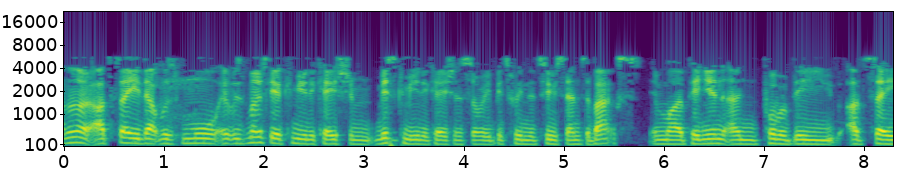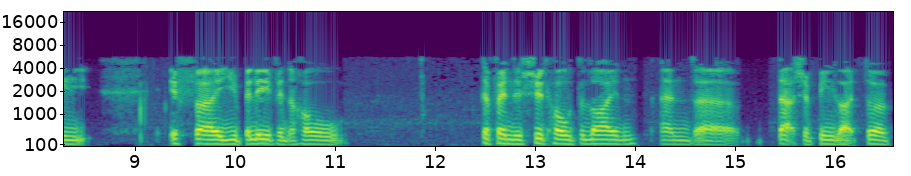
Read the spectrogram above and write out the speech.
I don't know, I'd say that was more, it was mostly a communication, miscommunication, sorry, between the two centre backs, in my opinion, and probably, I'd say, if uh, you believe in the whole defenders should hold the line and uh, that should be like the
